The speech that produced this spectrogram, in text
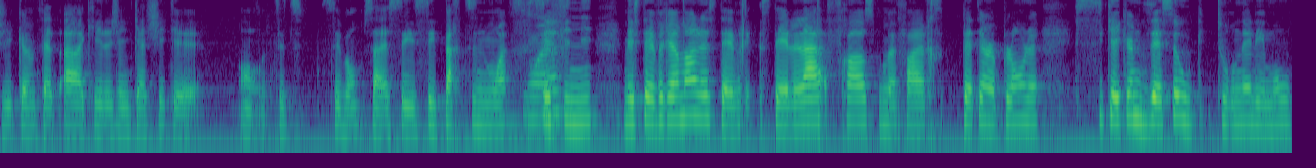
J'ai comme fait, ah ok, là, j'ai une catché que, on- c'est bon, ça, c'est, c'est parti de moi, Ouais. c'est fini. Mais c'était vraiment, là, c'était, c'était la phrase pour me faire péter un plomb, là. Si quelqu'un me disait ça ou tournait les mots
